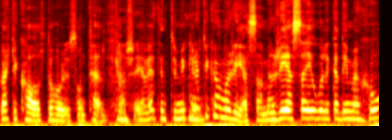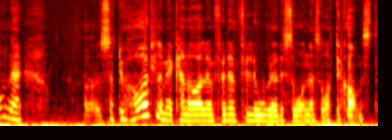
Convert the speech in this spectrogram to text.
vertikalt och horisontellt kanske. Jag vet inte hur mycket du tycker om att resa men resa i olika dimensioner. Så att du har till och med kanalen för den förlorade sonens återkomst.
